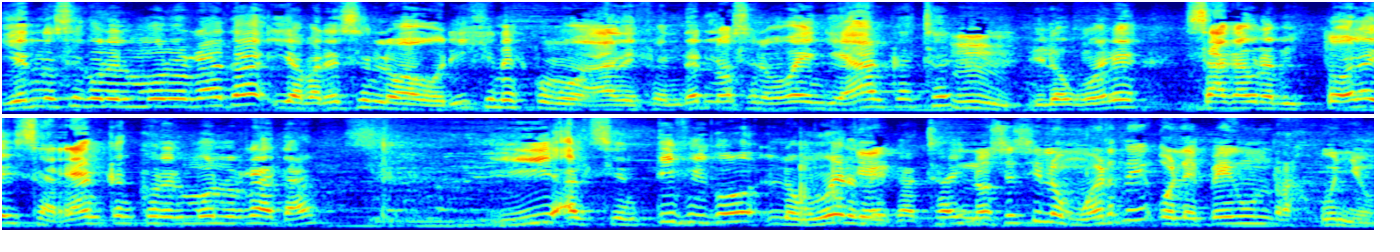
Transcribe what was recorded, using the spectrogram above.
yéndose con el mono rata y aparecen los aborígenes como a defender, no se lo pueden llevar, ¿cachai? Mm. Y los buenos sacan una pistola y se arrancan con el mono rata y al científico lo muerde, Que ¿cachai? no sé si lo muerde o le pega un rasguño.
